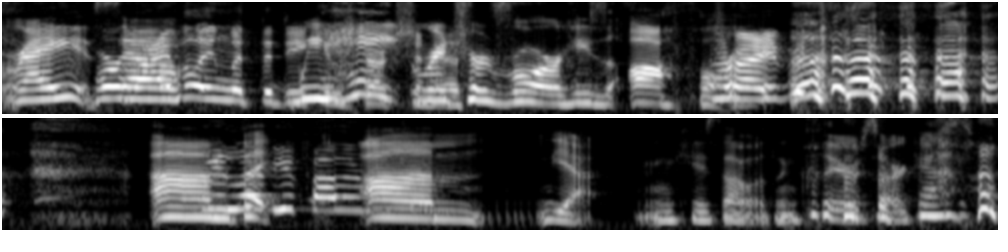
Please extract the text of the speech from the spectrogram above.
right We're So, rivaling with the we hate richard rohr he's awful Right. um, we love but you, Father. Richard. um yeah, in case that wasn't clear, sarcasm.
